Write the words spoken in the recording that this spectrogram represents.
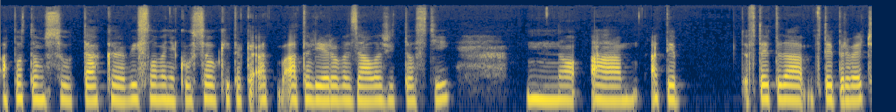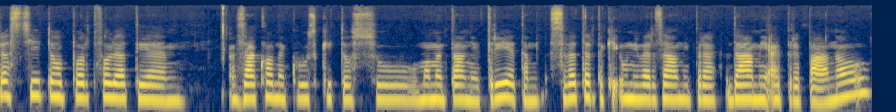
a potom sú také vyslovene kúsovky, také ateliérové záležitosti. No a, a tie, v, tej, teda, v tej prvej časti toho portfólia tie základné kúsky to sú momentálne tri. Je tam sveter taký univerzálny pre dámy aj pre pánov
